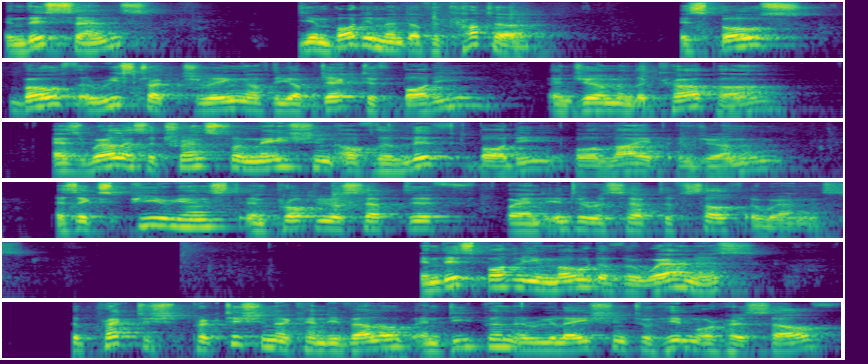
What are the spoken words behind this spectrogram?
In this sense, the embodiment of a kata is both, both a restructuring of the objective body, in German the Körper, as well as a transformation of the lived body, or Leib in German, as experienced in proprioceptive and interoceptive self-awareness. In this bodily mode of awareness, the practitioner can develop and deepen a relation to him or herself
